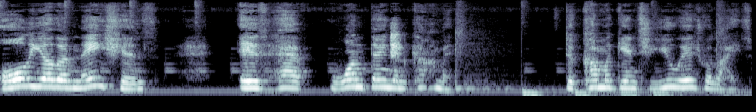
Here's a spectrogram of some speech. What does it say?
All the other nations is have one thing in common to come against you Israelites.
